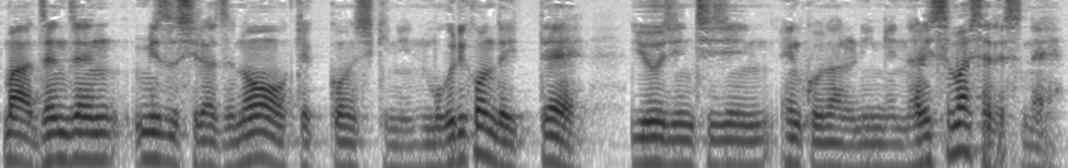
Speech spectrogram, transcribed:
まあ全然見ず知らずの結婚式に潜り込んでいって、友人知人縁故のある人間になりすましてですね、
